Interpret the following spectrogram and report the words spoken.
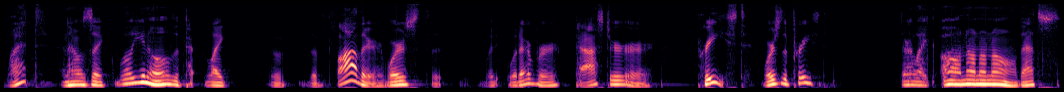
what?" And I was like, "Well, you know, the like the the father. Where's the whatever pastor or priest? Where's the priest?" They're like, "Oh no no no, that's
